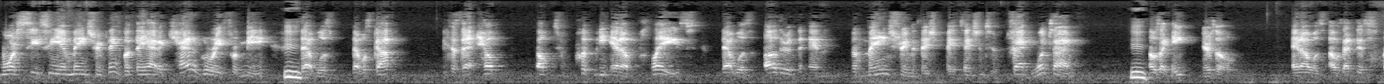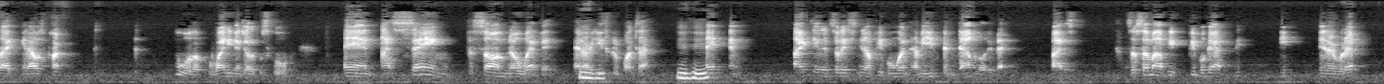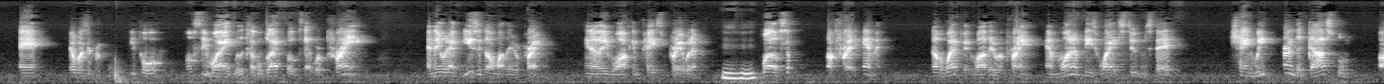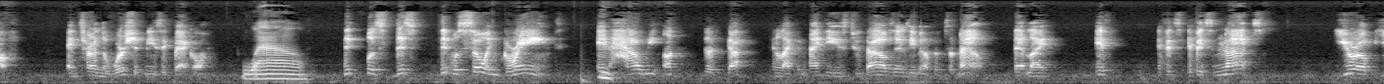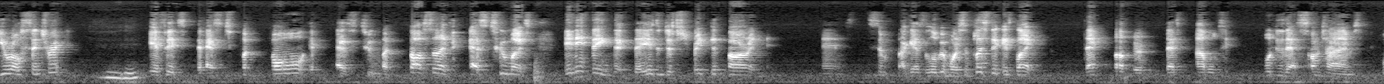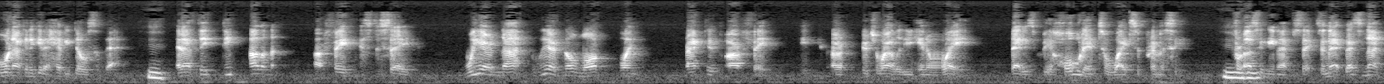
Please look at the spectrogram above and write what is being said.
more CCM mainstream things. But they had a category for me mm. that was that was God because that helped helped to put me in a place that was other than the mainstream that they should pay attention to. In fact, one time mm. I was like eight years old, and I was I was at this like you know I was part of the school, a white evangelical school, and I sang the song "No Weapon" at mm-hmm. our youth group one time, mm-hmm. and, and I did it. So they you know people went. I mean you can download it back by this. So somehow people people got you know whatever, and there was a group of people mostly white with a couple black folks that were praying, and they would have music on while they were praying. You know, they'd walk and pace, pray, whatever. Mm-hmm. Well, some of Fred Hammond no weapon while they were praying. And one of these white students said, Can we turn the gospel off and turn the worship music back on? Wow. It was this it was so ingrained in mm. how we understood God in like the nineties, two thousands, even up until now, that like if if it's if it's not Euro Eurocentric, mm-hmm. if it's it has too much soul, if it has too much salsa, if it has too much anything that, that isn't just straight guitar and and sim, I guess a little bit more simplistic. It's like that other that's novelty. We'll do that sometimes, we're not going to get a heavy dose of that. Mm. And I think deep our faith is to say we are not we are no longer going to practice our faith, our spirituality in a way that is beholden to white supremacy mm-hmm. for us in the United States. And that that's not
